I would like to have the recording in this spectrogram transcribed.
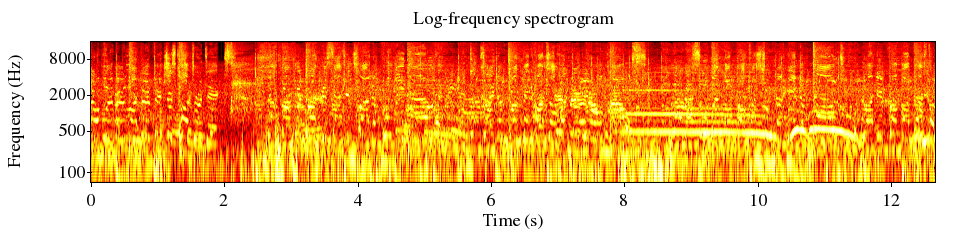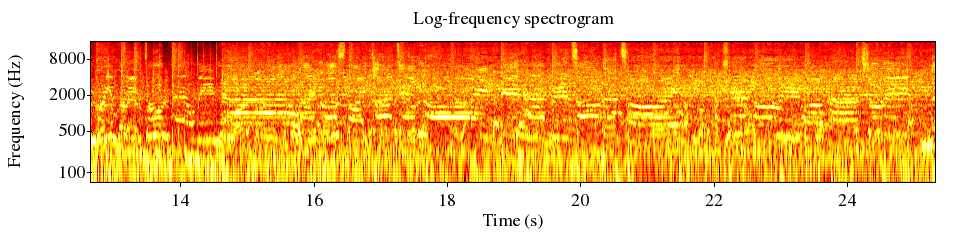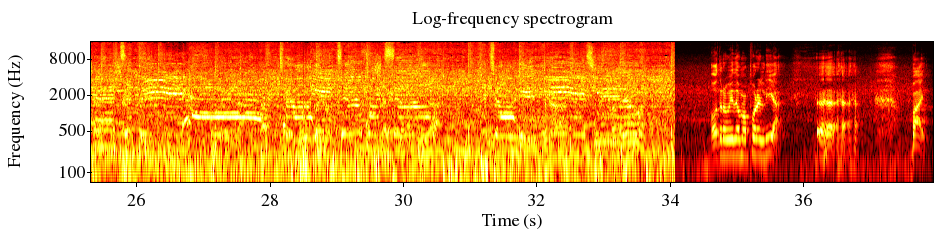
of living life if it just contradicts? That fucking that trying to pull me down. The kind of that. Otro video más por el día. Bye.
